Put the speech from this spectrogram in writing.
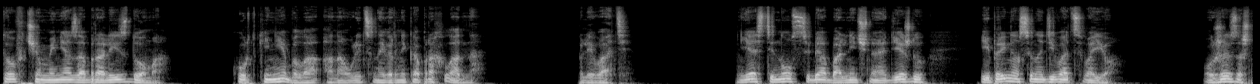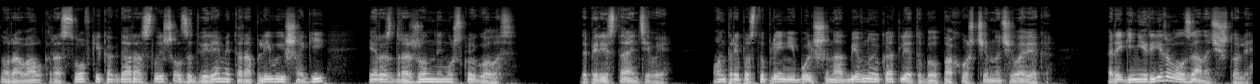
то, в чем меня забрали из дома. Куртки не было, а на улице наверняка прохладно. Плевать. Я стянул с себя больничную одежду и принялся надевать свое. Уже зашнуровал кроссовки, когда расслышал за дверями торопливые шаги и раздраженный мужской голос. «Да перестаньте вы. Он при поступлении больше на отбивную котлету был похож, чем на человека. Регенерировал за ночь, что ли?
